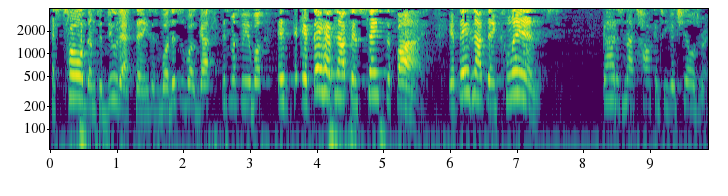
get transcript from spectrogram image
has told them to do that thing. He says, well, this is what God, this must be, well, if, if they have not been sanctified, if they've not been cleansed, God is not talking to your children.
